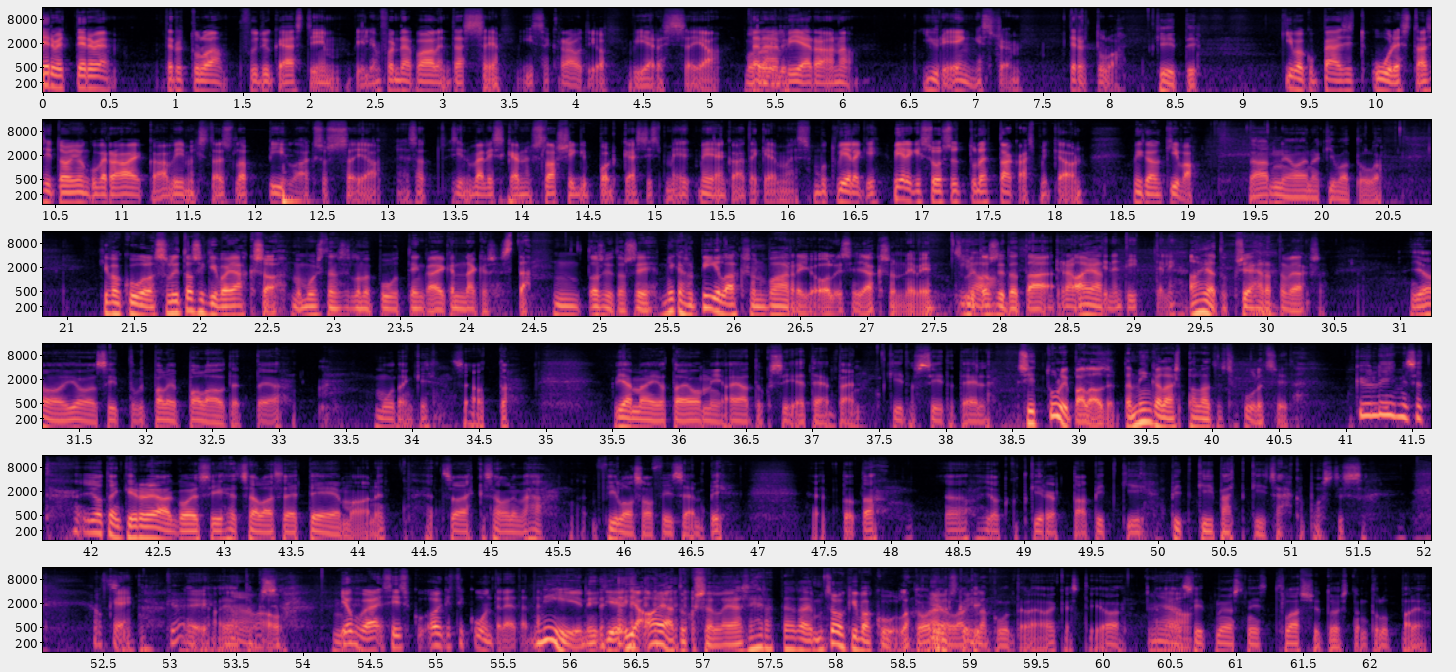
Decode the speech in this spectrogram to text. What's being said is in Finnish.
Terve, terve. Tervetuloa Futucastiin. William von der Baalen tässä ja Isa Krautio vieressä. Ja Moro, tänään Vili. vieraana Jyri Engeström. Tervetuloa. Kiitti. Kiva, kun pääsit uudestaan. Siitä on jonkun verran aikaa. Viimeksi taisi olla Piilaaksossa ja, ja sä oot siinä välissä käynyt Slashinkin podcastissa me, meidän kanssa tekemässä. Mutta vieläkin, vieläkin suositut tulla takaisin, mikä on, mikä on kiva. Tänne on aina kiva tulla. Kiva kuulla. Se oli tosi kiva jakso. Mä muistan silloin me puhuttiin kaiken näköisestä. Mm, Tosi tosi. Mikä se oli? Piilakson varjo oli se jakson nimi. Se oli tosi tota, ajat, titteli. ajatuksia herättävä jakso. Joo, joo, siitä tuli paljon palautetta ja muutenkin se auttoi viemään jotain omia ajatuksia eteenpäin. Kiitos siitä teille. Siitä tuli palautetta. Minkälaista palautetta sä kuulit siitä? Kyllä ihmiset jotenkin reagoi siihen sellaiseen teemaan, että, että se on ehkä sellainen vähän filosofisempi. Että tota, ja jotkut kirjoittaa pitkiä, pitkiä pätkiä sähköpostissa. Okei. Siitä Okei. niitä Ajatuksia. No, Joku siis oikeasti kuuntelee tätä. Niin, ja, ja ajatuksella. Ja se herättää jotain, mutta se on kiva kuulla. Todellakin Kyllä. kuuntelee oikeasti, joo. Joo. Ja sitten myös niistä slashjutuista on tullut paljon,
